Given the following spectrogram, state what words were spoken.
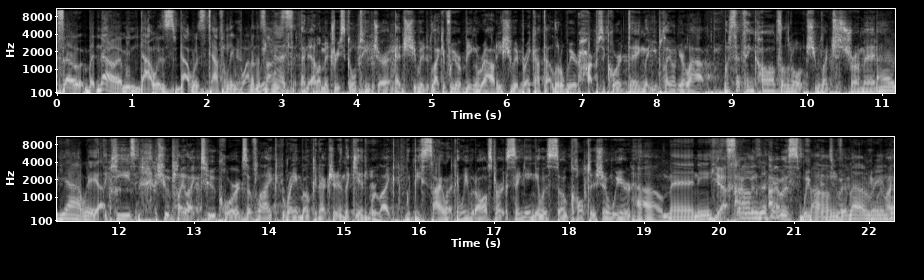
So, but no, I mean that was that was definitely one of the songs. had an elementary school teacher, and she would like if we were being rowdy, she would break out that little weird harpsichord thing that you play on your lap. What's that thing called? The little she would like strum it. Oh yeah, wait. Uh, the keys. She would play like two chords of like Rainbow Connection, and the kids were like would be silent, and we would all start singing. It was so cultish and weird. How many Yeah, I was, I was, we were songs into it. about We like,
